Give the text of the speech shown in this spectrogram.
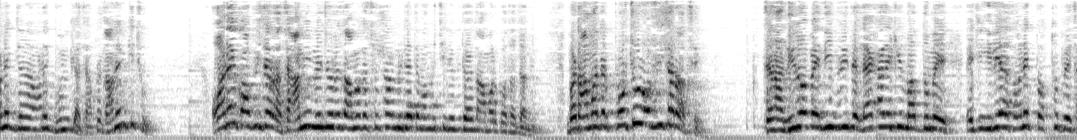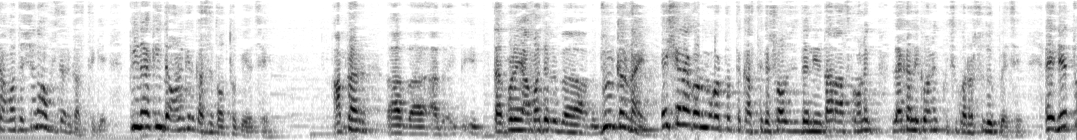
অনেক জেনারেল অনেক ভূমিকা আছে। আপনারা জানেন কিছু? অনেক অফিসার আছে। আমি মেজর আমাকে সোশ্যাল মিডিয়াতে মানুষ চিনে হয়তো আমার কথা জানেন। বাট আমাদের প্রচুর অফিসার আছে, যারা নীরবে, নিভৃতে লেখালেখির মাধ্যমে এই যে ইলিয়াস অনেক তথ্য পেয়েছে আমাদের সেনা অফিসারের কাছ থেকে। পিনাকিদা অনেকের কাছে তথ্য পেয়েছে। আপনার তারপরে আমাদের জুলকার নাইন, এই সেনা কর্মকর্তাদের কাছ থেকে সহযোগিতা নিয়ে তারা আজকে অনেক লেখালেখি, অনেক কিছু করার সুযোগ পেয়েছে। এই নেত্র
